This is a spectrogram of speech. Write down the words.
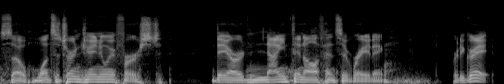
so once it turned January 1st, they are ninth in offensive rating. Pretty great.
